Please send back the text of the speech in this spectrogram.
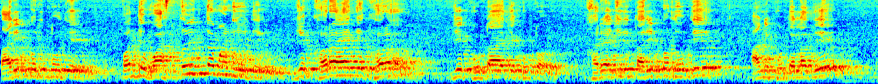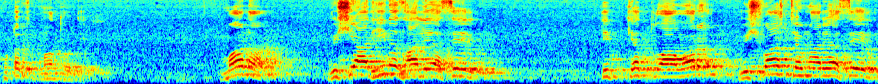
तारीफ करीत नव्हते पण ते वास्तविकता मांडत होते. जे खरं आहे ते खरं जे खोटं आहे ते खोटं. खऱ्याची ते तारीफ करत होते आणि खोट्याला ते खोटंच म्हणत होते. मन विषयाधीन झाले असेल तिथ्यत्वावर विश्वास ठेवणारे असेल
